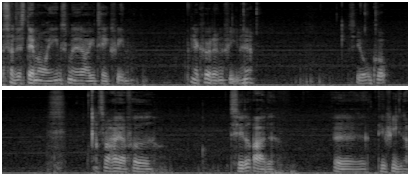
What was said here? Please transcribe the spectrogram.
så det stemmer overens med arkitektfilen. Jeg kører den fil her. Siger OK. Og så har jeg fået tilrettet øh, de filer.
